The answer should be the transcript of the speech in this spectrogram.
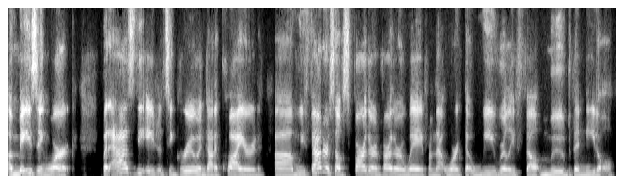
amazing work but as the agency grew and got acquired, um, we found ourselves farther and farther away from that work that we really felt moved the needle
